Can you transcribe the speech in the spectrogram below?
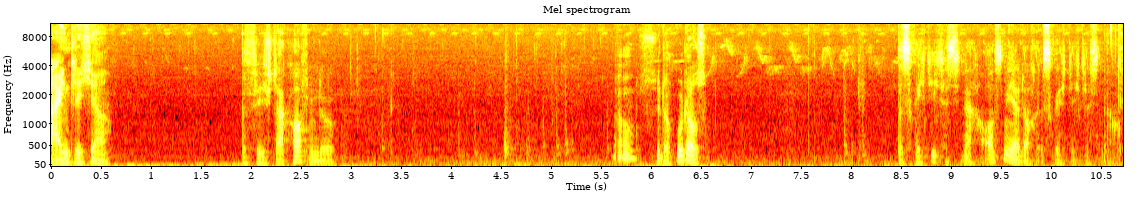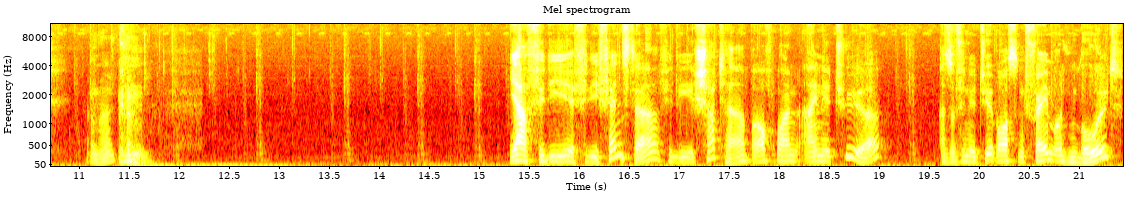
eigentlich ja. Das will ich stark hoffen, du. ja. Sieht doch gut aus. Ist richtig, dass die nach außen? Ja, doch, ist richtig, dass die nach außen. Mal, kann, Ja, für die, für die Fenster, für die Shutter braucht man eine Tür. Also für eine Tür brauchst du ein Frame und ein Bolt.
